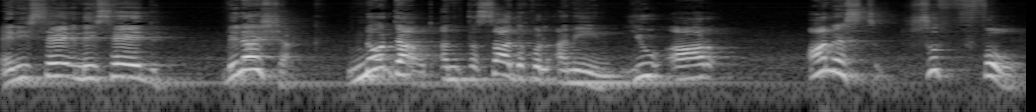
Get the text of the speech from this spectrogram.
And he said, and they said, Bila shak, no doubt, anta sadiqul amin, you are honest, truthful.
